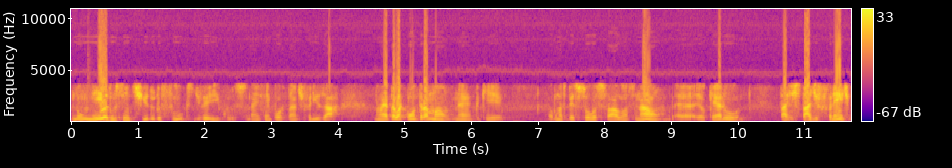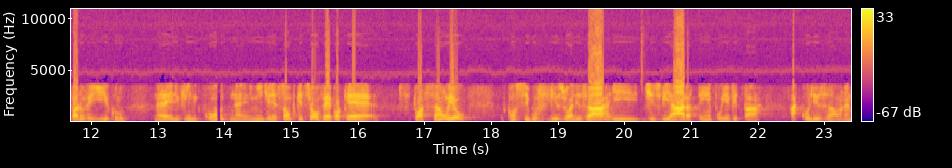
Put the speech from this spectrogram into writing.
no mesmo sentido do fluxo de veículos. Né? Isso é importante frisar. Não é pela contramão, né? porque algumas pessoas falam assim, não, é, eu quero Tá, está de frente para o veículo, né, ele vindo em, né, em minha direção, porque se houver qualquer situação, eu consigo visualizar e desviar a tempo e evitar a colisão, né?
